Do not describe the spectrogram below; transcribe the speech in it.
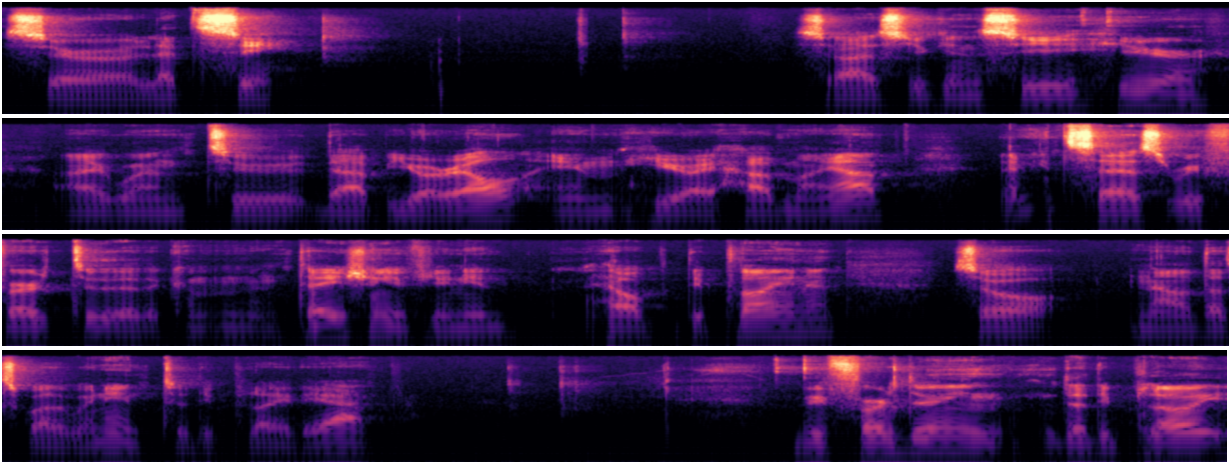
So let's see. So as you can see here I went to that URL and here I have my app and it says refer to the documentation if you need help deploying it. So now that's what we need to deploy the app. Before doing the deploy,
